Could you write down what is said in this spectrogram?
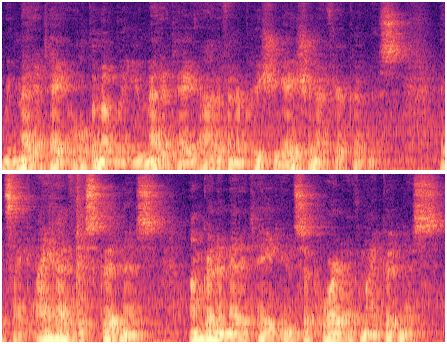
We meditate, ultimately, you meditate out of an appreciation of your goodness. It's like, I have this goodness, I'm going to meditate in support of my goodness.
